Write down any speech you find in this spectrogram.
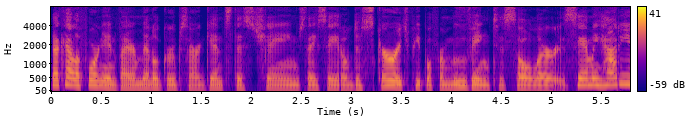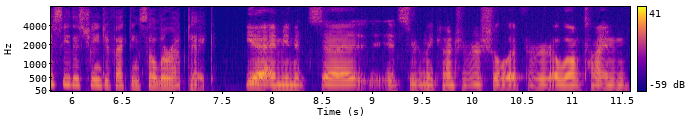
Now, California environmental groups are against this change. They say it'll discourage people from moving to solar. Sammy, how do you see this change affecting solar uptake? Yeah, I mean it's uh, it's certainly controversial. Uh, for a long time,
